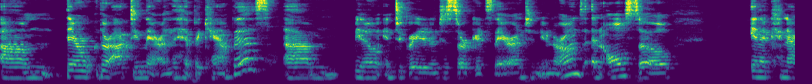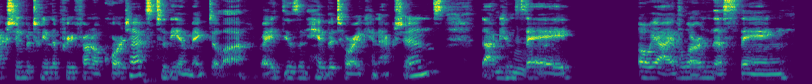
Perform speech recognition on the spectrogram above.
um, they're they're acting there in the hippocampus, um, you know, integrated into circuits there into new neurons, and also in a connection between the prefrontal cortex to the amygdala, right? These inhibitory connections that can mm-hmm. say, "Oh yeah, I've learned this thing."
